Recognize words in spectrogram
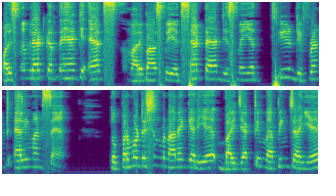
और इसमें हम लेट करते हैं कि एक्स हमारे पास कोई एक सेट है, जिसमें ये थ्री डिफरेंट एलिमेंट्स हैं। तो परमोटेशन बनाने के लिए बाइजेक्टिव मैपिंग चाहिए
